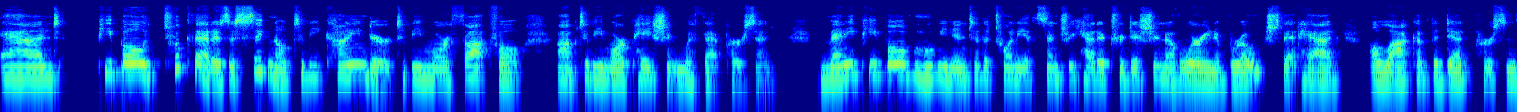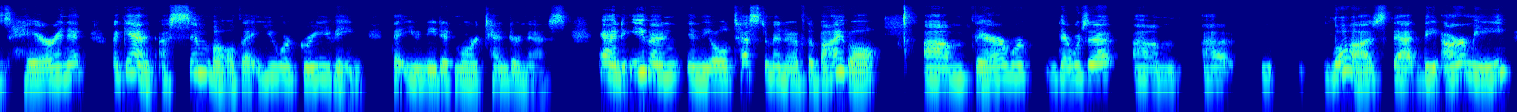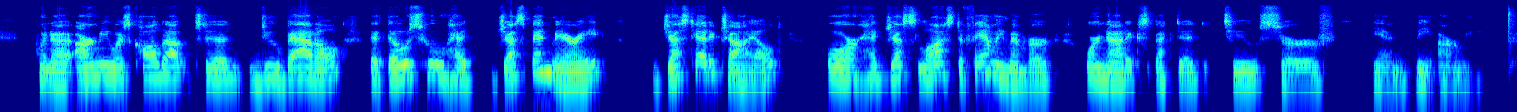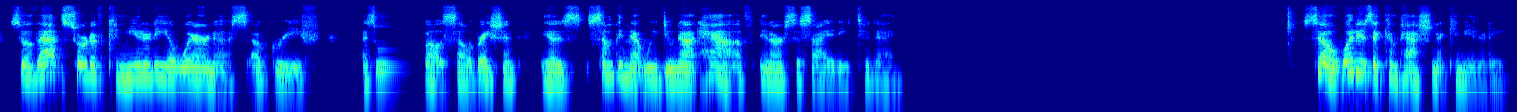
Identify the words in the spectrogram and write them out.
And people took that as a signal to be kinder, to be more thoughtful, um, to be more patient with that person. Many people moving into the 20th century had a tradition of wearing a brooch that had a lock of the dead person's hair in it. Again, a symbol that you were grieving, that you needed more tenderness. And even in the Old Testament of the Bible, um, there were there was a um, uh, laws that the army when an army was called out to do battle, that those who had just been married, just had a child, or had just lost a family member were not expected to serve in the army. So that sort of community awareness of grief, as well as celebration, is something that we do not have in our society today. So, what is a compassionate community?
